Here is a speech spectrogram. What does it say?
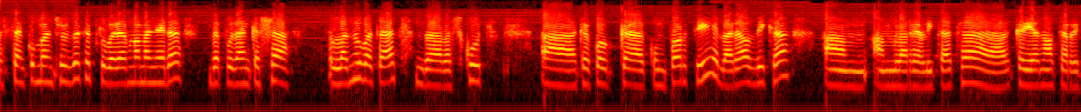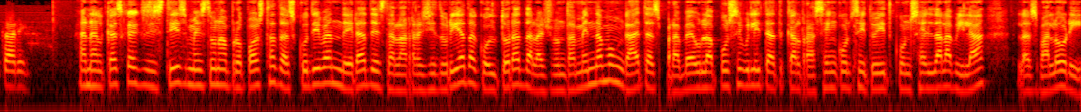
estem convençuts de que trobarem la manera de poder encaixar la novetat de l'escut eh, que, que comporti l'heràldica amb, amb la realitat eh, que hi ha en el territori. En el cas que existís més d'una proposta d'escut i bandera des de la Regidoria de Cultura de l'Ajuntament de Montgat es preveu la possibilitat que el recent constituït Consell de la Vila les valori.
